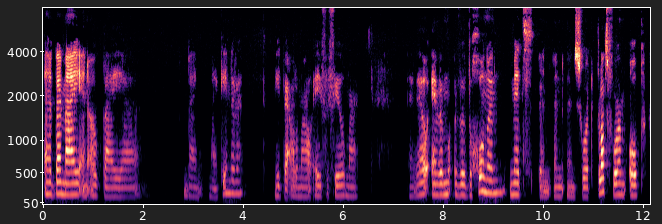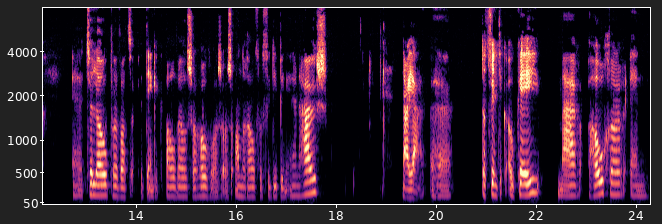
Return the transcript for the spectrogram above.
uh, bij mij en ook bij, bij mijn kinderen. Niet bij allemaal evenveel, maar wel, en we, we begonnen met een, een, een soort platform op uh, te lopen, wat denk ik al wel zo hoog was als anderhalve verdieping in een huis. Nou ja, uh, dat vind ik oké, maar hoger en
